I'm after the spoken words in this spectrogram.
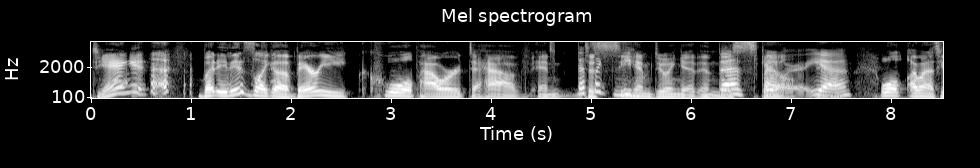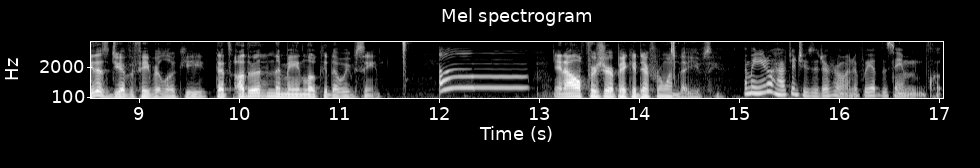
dang it. But it is like a very cool power to have and That's to like see him doing it in this scale. power, yeah. Well, I want to ask you this. Do you have a favorite Loki that's other than the main Loki that we've seen? Um, And I'll for sure pick a different one that you've seen. I mean, you don't have to choose a different one. If we have the same cl-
